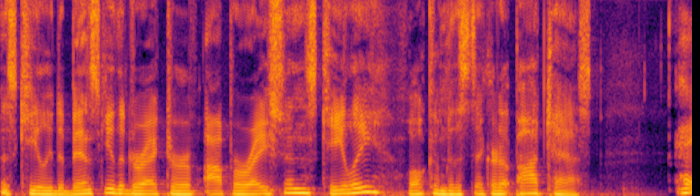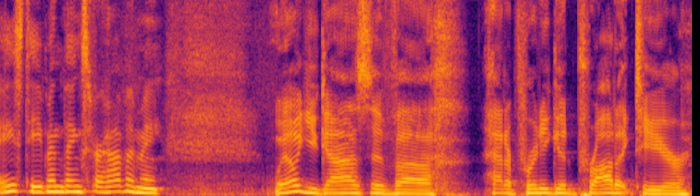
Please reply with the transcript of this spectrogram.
Ms. Keeley Dubensky, the Director of Operations. Keeley, welcome to the Stickered Up Podcast. Hey, Stephen. Thanks for having me. Well, you guys have uh, had a pretty good product here.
